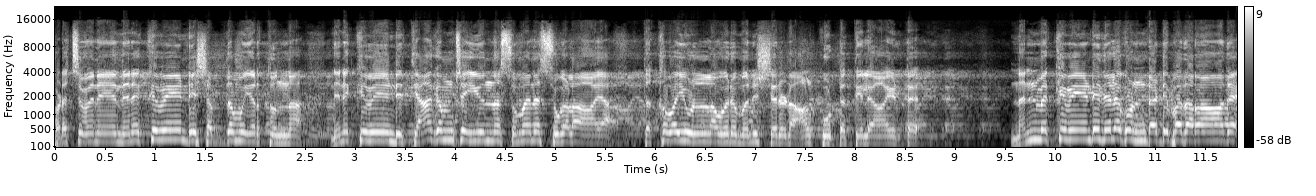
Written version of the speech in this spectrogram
പടച്ചവനെ നിനക്ക് വേണ്ടി ശബ്ദമുയർത്തുന്ന നിനക്ക് വേണ്ടി ത്യാഗം ചെയ്യുന്ന സുമനസ്സുകളായ തക്കവയുള്ള ഒരു മനുഷ്യരുടെ ആൾക്കൂട്ടത്തിലായിട്ട് നന്മയ്ക്ക് വേണ്ടി നിലകൊണ്ട് അടിപതറാതെ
